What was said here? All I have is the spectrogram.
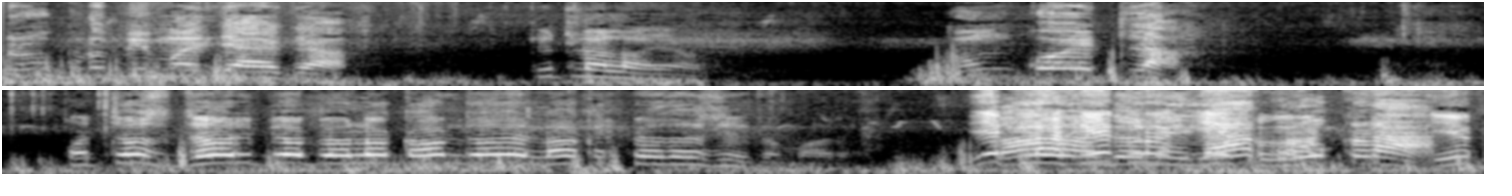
रुक रुक भी मर जाएगा कितना लाया ટૂંકો એટલા. પચાસ હજાર રૂપિયા પહેલો કામ થાય લાખ રૂપિયા થશે તમારે. એક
